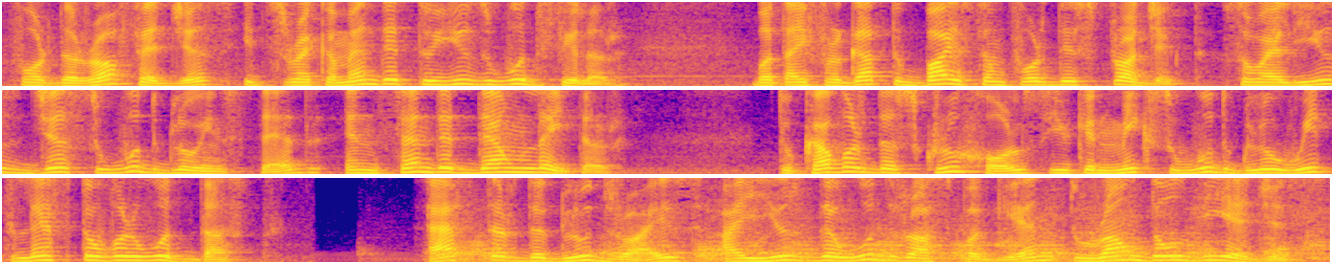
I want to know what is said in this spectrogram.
For the rough edges, it's recommended to use wood filler, but I forgot to buy some for this project, so I'll use just wood glue instead and sand it down later. To cover the screw holes you can mix wood glue with leftover wood dust. After the glue dries, I use the wood rasp again to round all the edges.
